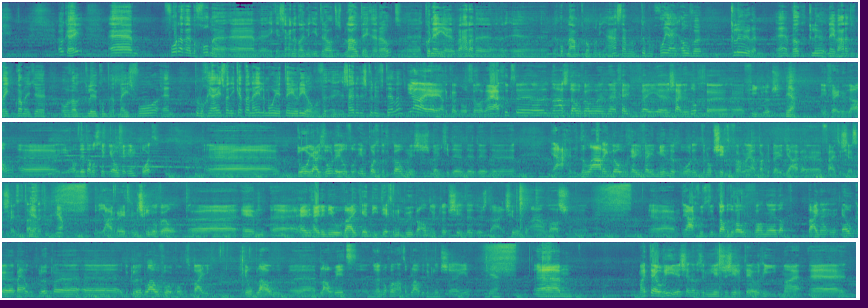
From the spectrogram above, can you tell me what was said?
Oké. ehm, voordat wij begonnen, eh, ik zei net al in de intro, het is blauw tegen rood. Corné, we hadden de, eh, de opnameknop nog niet aanstaan, maar toen begon jij over kleuren. Hè? Welke kleur, nee, we hadden het een beetje, kwam een beetje over welke kleur komt er het meest voor. En toen begon jij eens van, ik heb daar een hele mooie theorie over. Eh, Zou je dat eens kunnen vertellen? Ja, ja, ja, dat kan ik wel vertellen. Nou ja, goed, eh, naast Dovo en eh, GVV zijn er nog vier clubs Ja. in Veenendaal. Je had net al een stukje over import. Door, juist door er heel veel import er gekomen is, is een beetje de, de, de, de, ja, de lading Dovo GVV minder geworden ten opzichte van, nou ja, pak het bij het jaren 50, 60, 70, 80. Ja. De jaren 90 misschien nog wel. Eh, en eh, hele, hele nieuwe wijken die dicht in de buurt bij andere clubs zitten. Dus daar is heel veel aanwas. Eh, ja, goed, er kwam erover van eh, dat bijna in elke, bij elke club eh, eh, de kleur blauw voorkomt. Bij geel-blauw, eh, blauw-wit. Er zijn nog wel een aantal blauw-witte clubs eh, hier. Ja. Ehm, mijn theorie is, en dat is niet eens zozeer een theorie, maar eh,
